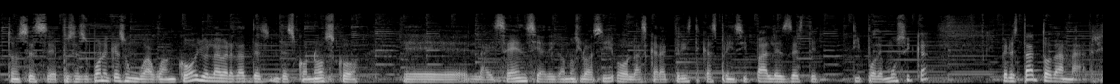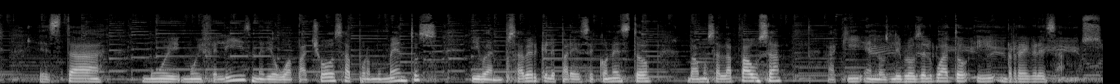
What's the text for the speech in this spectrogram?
Entonces, eh, pues se supone que es un guaguancó, yo la verdad des desconozco eh, la esencia, digámoslo así, o las características principales de este tipo de música, pero está toda madre, está muy, muy feliz, medio guapachosa por momentos. Y bueno, pues a ver qué le parece. Con esto vamos a la pausa aquí en los libros del guato y regresamos.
